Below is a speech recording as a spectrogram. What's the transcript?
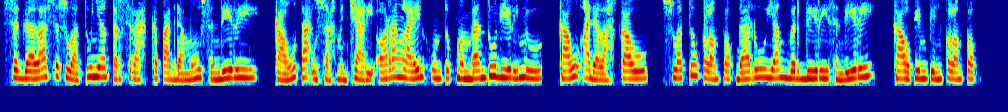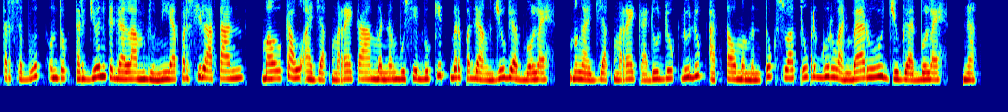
Segala sesuatunya terserah kepadamu sendiri, kau tak usah mencari orang lain untuk membantu dirimu, kau adalah kau, suatu kelompok baru yang berdiri sendiri, kau pimpin kelompok tersebut untuk terjun ke dalam dunia persilatan, mau kau ajak mereka menembusi bukit berpedang juga boleh, mengajak mereka duduk-duduk atau membentuk suatu perguruan baru juga boleh, nak,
